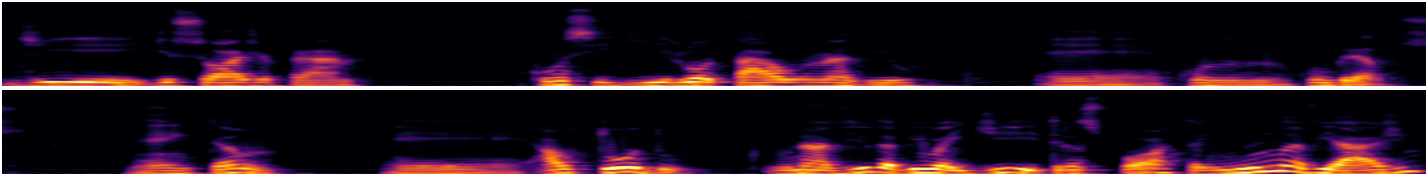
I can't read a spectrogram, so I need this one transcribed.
de, de soja para conseguir lotar um navio é, com, com grãos. Né? Então, é, ao todo, o navio da BYD transporta em uma viagem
